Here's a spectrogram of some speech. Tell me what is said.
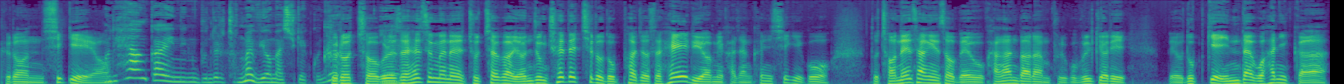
그런 시기예요. 아니, 해안가에 있는 분들 정말 위험하시겠군요. 그렇죠. 그래서 예. 해수면의 조차가 연중 최대치로 높아져서 해일 위험이 가장 큰 시기고 또 전해상에서 매우 강한 바람 불고 물결이 매우 높게 인다고 하니까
